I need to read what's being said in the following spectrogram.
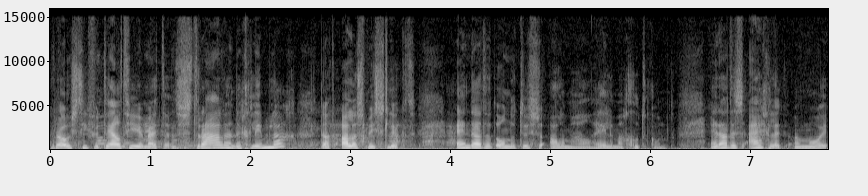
Roos die vertelt hier met een stralende glimlach dat alles mislukt. En dat het ondertussen allemaal helemaal goed komt. En dat is eigenlijk een mooie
